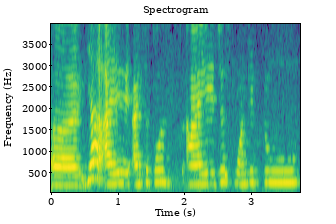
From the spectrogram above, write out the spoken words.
uh, yeah, I, I suppose I just wanted to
